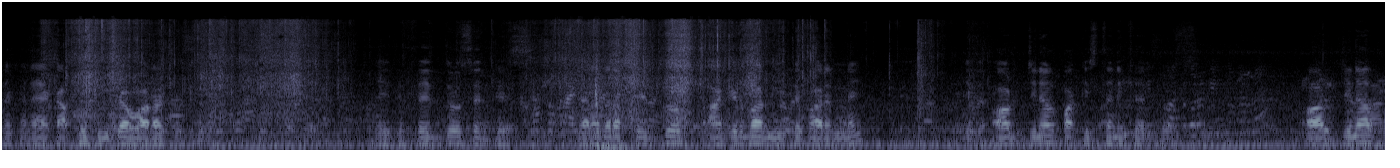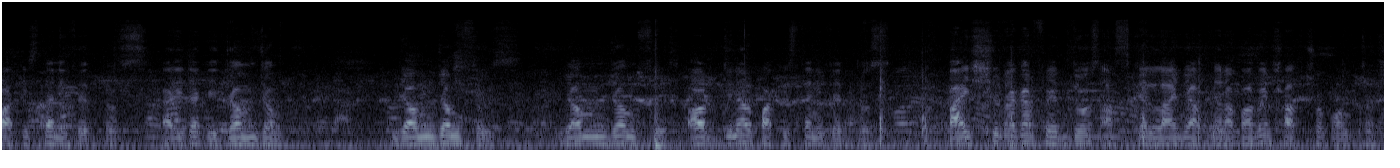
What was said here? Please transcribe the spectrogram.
দেখেন, এক আপু দুইটা অর্ডার করছে এই যে ফেরদোসের ড্রেস যারা যারা ফেরদোস আগের বার নিতে পারেন নাই, এই যে অরিজিনাল পাকিস্তানি ফেরদোস। অরিজিনাল পাকিস্তানি ফেরদোস। আর এটা কি? Zamzam. Zamzam Swiss Zamzam Swiss original Pakistani Ferdous বাইশশো টাকার ফেরদোস আজকের লাইভে আপনারা পাবেন সাতশো পঞ্চাশ।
